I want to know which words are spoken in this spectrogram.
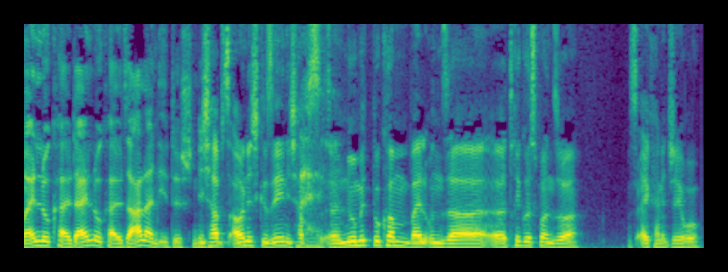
Mein Lokal, dein Lokal, Saarland Edition. Ich habe es auch nicht gesehen, ich habe es Alter. äh, nur mitbekommen, weil unser äh, Trikotsponsor, das El Canegero,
